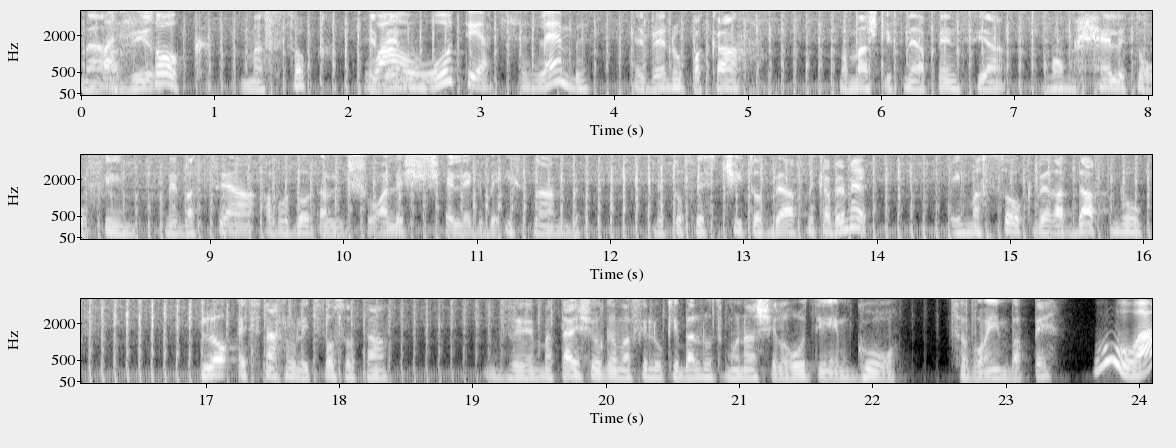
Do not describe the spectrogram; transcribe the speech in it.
מהאוויר. מסוק. מסוק. וואו, הבאנו- רותי, את סלב. הבאנו פקח ממש לפני הפנסיה, מומחה לטורפים, מבצע עבודות על שועלי שלג באיסלנד, ותופס צ'יטות באפריקה, באמת, עם מסוק, ורדפנו, לא הצלחנו לתפוס אותה, ומתישהו גם אפילו קיבלנו תמונה של רותי עם גור צבועים בפה, וואו.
